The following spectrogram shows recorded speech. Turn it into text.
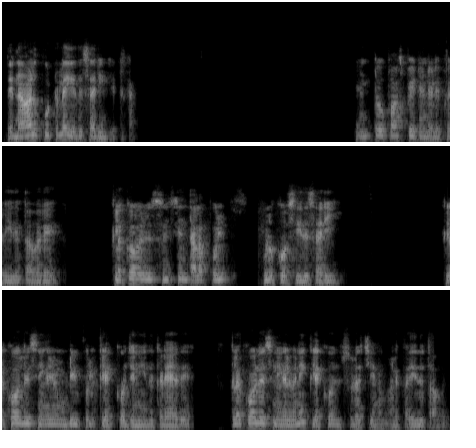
இந்த நாலு கூட்டுல எது சரின்னு கேட்டிருக்காங்க என்டோபாஸ்பேட் என்று அழைப்பது இது தவறு. கிளைகோலிசிஸின் தலைப்புள் குளுக்கோஸ் இது சரி. கிளைகோலிஸ் நிகழ்வின் முடிவுப்பொருள் கிளைக்கோஜன் இது கிடையாது. கிளைகோலிஸ் நிகழ்வினை கிளைக்கோஜன் சுழற்சி எனவும் அழைப்பது இது தவறு.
